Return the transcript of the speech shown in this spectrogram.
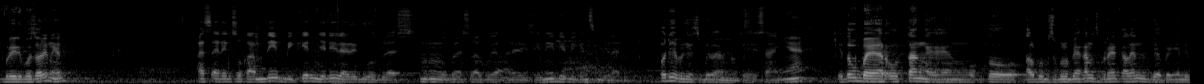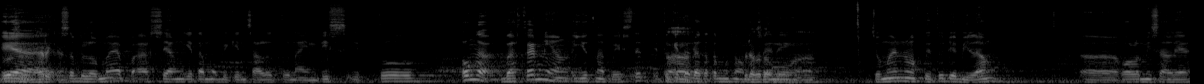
Boleh dibocorin kan? As Erik Sukamti bikin jadi dari 12 12 lagu yang ada di sini dia bikin 9 Oh dia bikin 9, oke. sisanya Itu bayar utang ya yang waktu album sebelumnya kan sebenarnya kalian juga pengen diproduksi Iya, kan? sebelumnya pas yang kita mau bikin Salut to 90s itu oh enggak, bahkan yang Youth Not Wasted itu kita udah ketemu sama Ah, Udah Mas ketemu, ah. Cuman waktu itu dia bilang eh, kalau misalnya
